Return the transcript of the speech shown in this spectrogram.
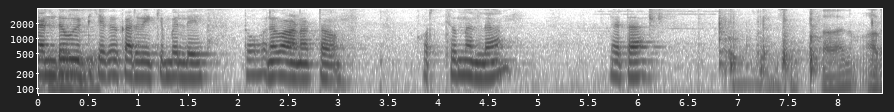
രണ്ട് വീട്ടിലേക്കൊക്കെ കറി വയ്ക്കുമ്പോൾ അല്ലേ തോന വേണം കേട്ടോ കുറച്ചൊന്നല്ല. ചേട്ടാ സാധനം അട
